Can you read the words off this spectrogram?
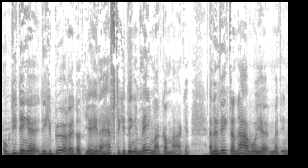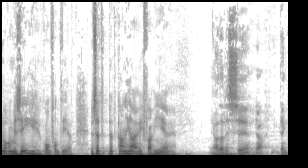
ook die dingen die gebeuren, dat je hele heftige dingen mee kan maken. En een week daarna word je met enorme zegen geconfronteerd. Dus dat, dat kan heel erg variëren. Ja, dat is, uh, ja, ik denk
